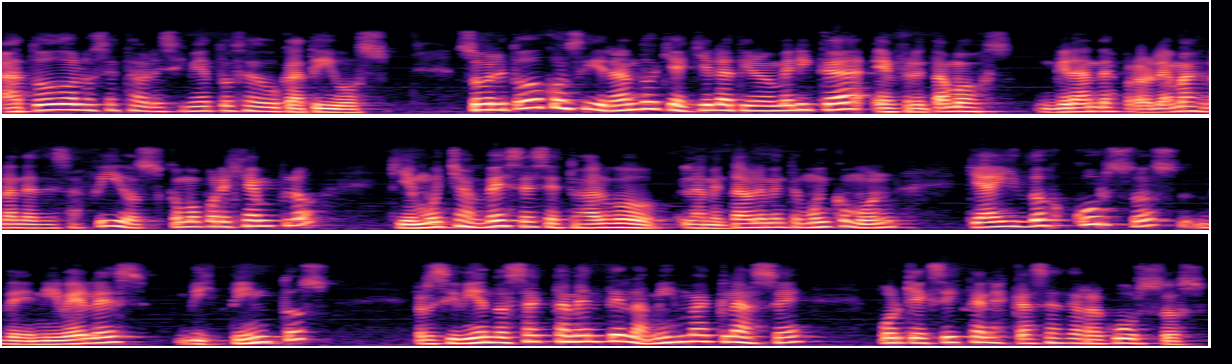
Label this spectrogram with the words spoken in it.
a todos los establecimientos educativos, sobre todo considerando que aquí en Latinoamérica enfrentamos grandes problemas, grandes desafíos, como por ejemplo que muchas veces, esto es algo lamentablemente muy común, que hay dos cursos de niveles distintos recibiendo exactamente la misma clase porque existen escasez de recursos,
